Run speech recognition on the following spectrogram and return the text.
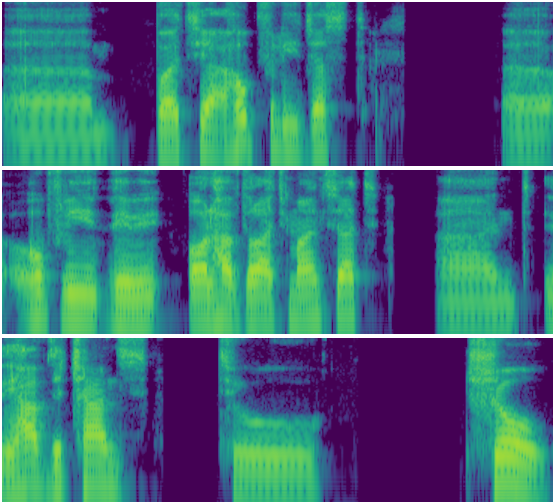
Um, but yeah, hopefully, just uh, hopefully they all have the right mindset and they have the chance to show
